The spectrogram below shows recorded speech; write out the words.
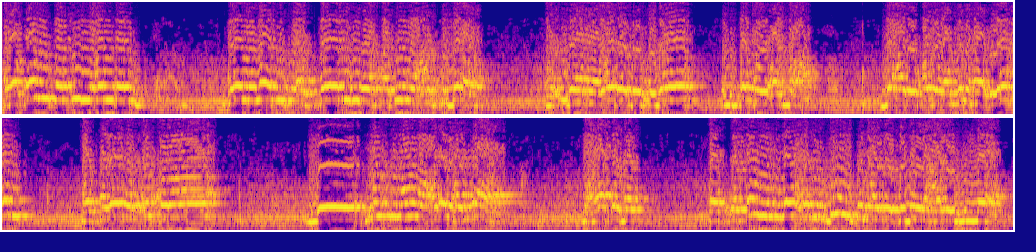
وقلت في عندهم كان مالك أفكارهم يبحثون عن تجارة فإذا ما وجدوا التجارة انتقوا أربعة جعلوا قدرا منها إلها فالثلاثة الأخرى يمكنون عليها النار وهكذا فاتقون الله من ما يقدر عليه النار.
